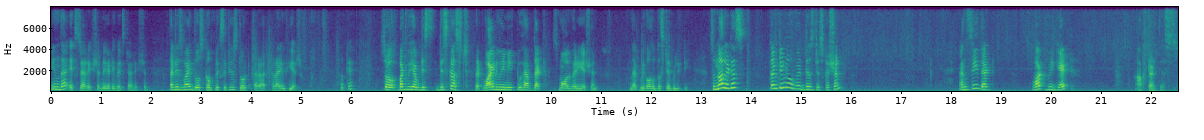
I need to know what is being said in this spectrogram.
in the x direction negative x direction that is why those complexities do not arrive here. Okay. So, but we have dis discussed that why do we need to have that small variation that because of the stability. So, now let us continue with this discussion and see that what we get after this.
